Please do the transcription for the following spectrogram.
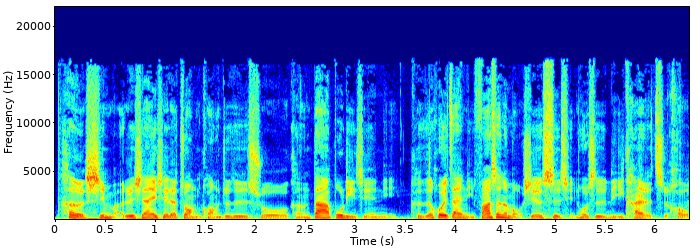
特性吧，就是现在一些的状况，就是说，可能大家不理解你，可是会在你发生的某些事情，或是离开了之后，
